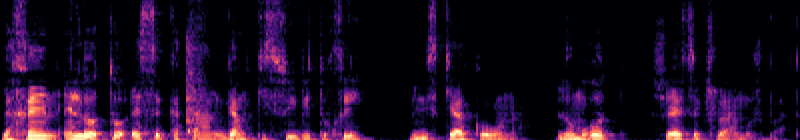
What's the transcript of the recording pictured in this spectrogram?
לכן אין לאותו עסק קטן גם כיסוי ביטוחי מנזקי הקורונה, למרות שהעסק שלו היה מושבת.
